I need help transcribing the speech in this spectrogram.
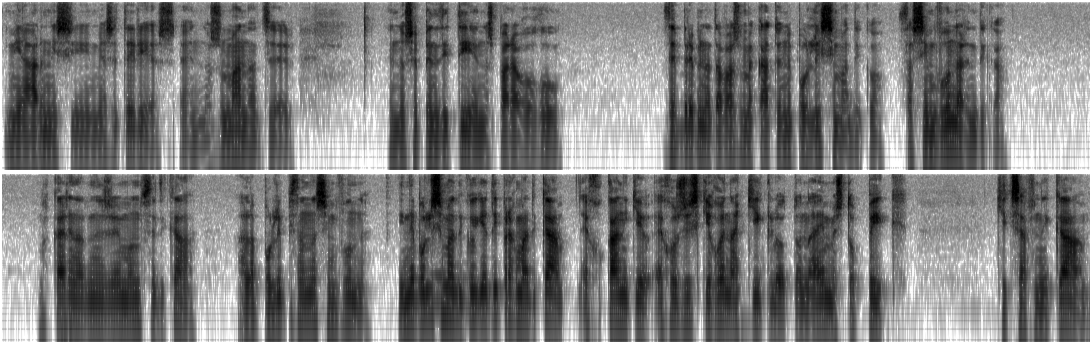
μια άρνηση μιας εταιρείας, ενός μάνατζερ, ενός επενδυτή, ενός παραγωγού. Δεν πρέπει να τα βάζουμε κάτω, είναι πολύ σημαντικό. Θα συμβούν αρνητικά. Μακάρι να είναι η ζωή μόνο θετικά. Αλλά πολύ πιθανό να συμβούν. Είναι πολύ σημαντικό γιατί πραγματικά έχω, κάνει και, έχω ζήσει και εγώ ένα κύκλο το να είμαι στο peak και ξαφνικά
